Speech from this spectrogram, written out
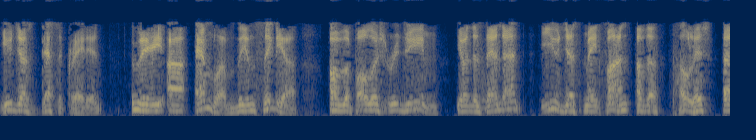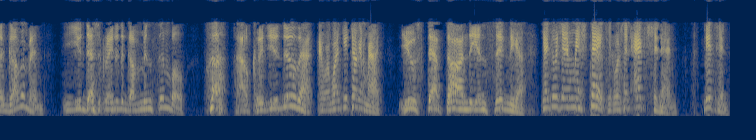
you just desecrated the uh, emblem, the insignia of the Polish regime. You understand that? You just made fun of the Polish uh, government. You desecrated the government symbol. Huh, how could you do that? And what are you talking about? You stepped on the insignia. That was a mistake. It was an accident. Listen,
